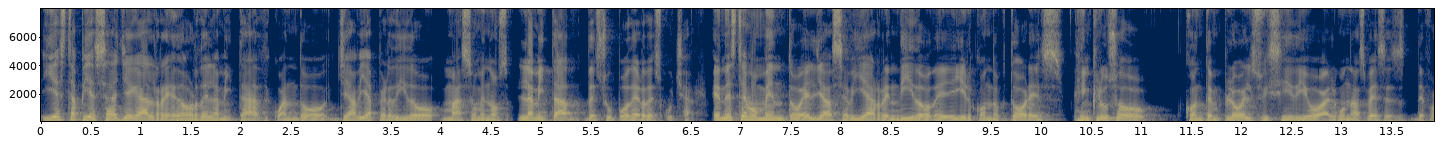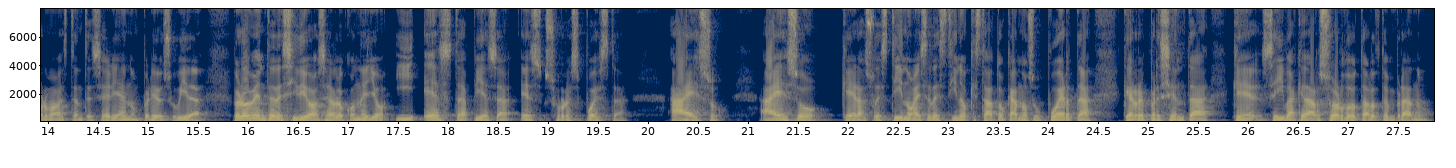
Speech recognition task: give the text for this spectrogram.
Y esta pieza llega alrededor de la mitad, cuando ya había perdido más o menos la mitad de su poder de escuchar. En este momento él ya se había rendido de ir con doctores, incluso contempló el suicidio algunas veces de forma bastante seria en un periodo de su vida, pero obviamente decidió hacerlo con ello y esta pieza es su respuesta a eso, a eso que era su destino, a ese destino que estaba tocando su puerta, que representa que se iba a quedar sordo tarde o temprano.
